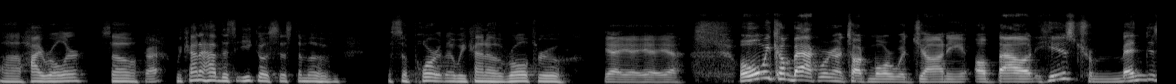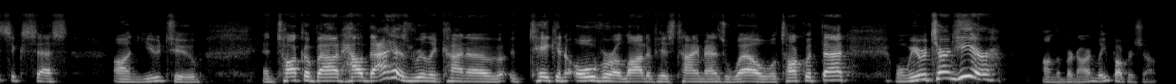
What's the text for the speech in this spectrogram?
uh, high roller. So we kind of have this ecosystem of support that we kind of roll through. Yeah, yeah, yeah, yeah. Well, when we come back, we're going to talk more with Johnnie about his tremendous success on YouTube and talk about how that has really kind of taken over a lot of his time as well. We'll talk with that when we return here on the Bernard Lee Poker Show.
